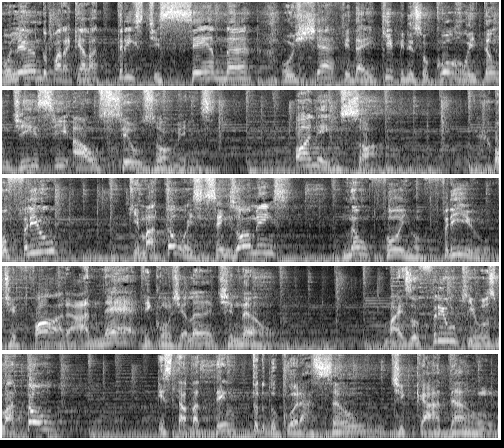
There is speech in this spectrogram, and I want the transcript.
Olhando para aquela triste cena, o chefe da equipe de socorro então disse aos seus homens: Olhem só, o frio que matou esses seis homens não foi o frio de fora, a neve congelante, não. Mas o frio que os matou estava dentro do coração de cada um.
